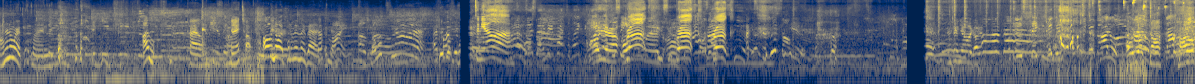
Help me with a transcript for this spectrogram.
I don't know where I put mine. I. Kyle, can I talk to you? Oh no, I put them in my bag. That's okay. mine. Oh, no, it's not. I put them. Daniella, oh, Oh, oh yeah. Oh, Brooke, Brooke, oh. Brooke. You're Daniella got it. Kyle. Oh yes, Kyle. Kyle.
